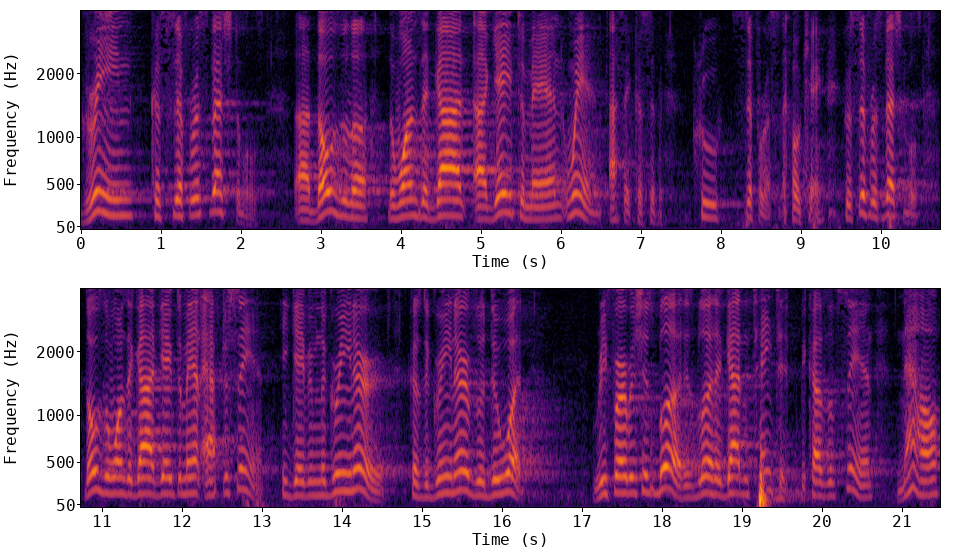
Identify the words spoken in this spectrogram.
Green cruciferous vegetables. Uh, those are the, the ones that God uh, gave to man when? I say cruciferous. Cruciferous, okay. Cruciferous vegetables. Those are the ones that God gave to man after sin. He gave him the green herbs because the green herbs would do what? Refurbish his blood. His blood had gotten tainted because of sin. Now,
